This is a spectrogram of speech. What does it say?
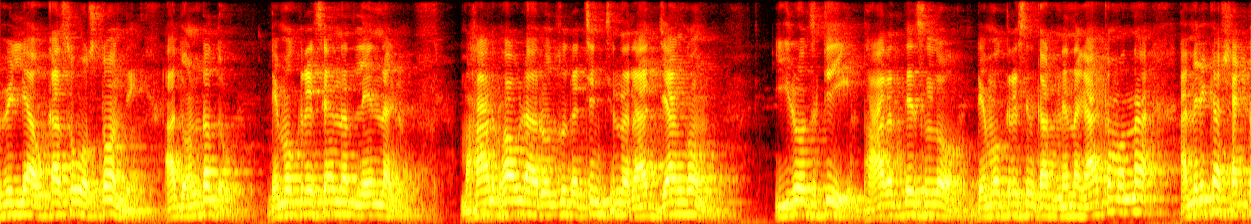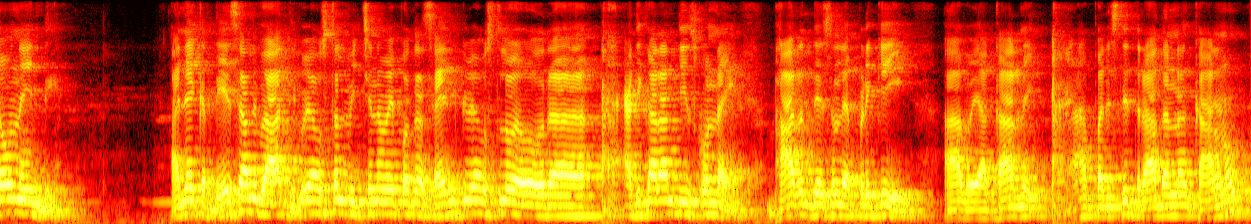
వెళ్ళే అవకాశం వస్తోంది. అది ఉండదు. డెమోక్రసీ అన్నది లేన్నాడు. మహానుభావుడు ఆ రోజు రచించిన రాజ్యాంగం ఈ రోజుకి భారతదేశంలో డెమోక్రసీని కాదు నిన్న కాక మొన్న అమెరికా షట్ డౌన్ అయింది. అనేక దేశాలు ఆర్థిక వ్యవస్థలు విచ్ఛిన్నమైపోతున్నాయి. సైనిక వ్యవస్థలు అధికారాన్ని తీసుకున్నాయి. భారతదేశంలో ఎప్పటికీ ఆ కారణం ఆ పరిస్థితి రాదన్న కారణం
